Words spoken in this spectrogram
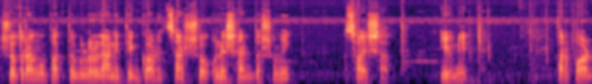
সুতরাং উপাত্তগুলোর গাণিতিক গড় চারশো উনষাট দশমিক ছয় সাত ইউনিট। তারপর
